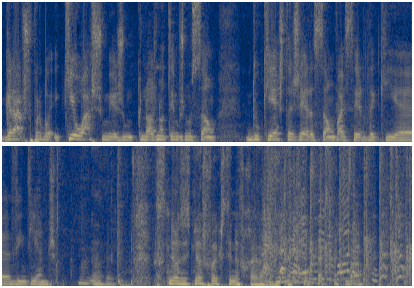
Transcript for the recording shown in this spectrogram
graves problemas. Que eu acho mesmo que nós não temos noção do que esta geração vai ser daqui a 20 anos. Não é nada. Senhoras e senhores, foi Cristina Ferreira.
